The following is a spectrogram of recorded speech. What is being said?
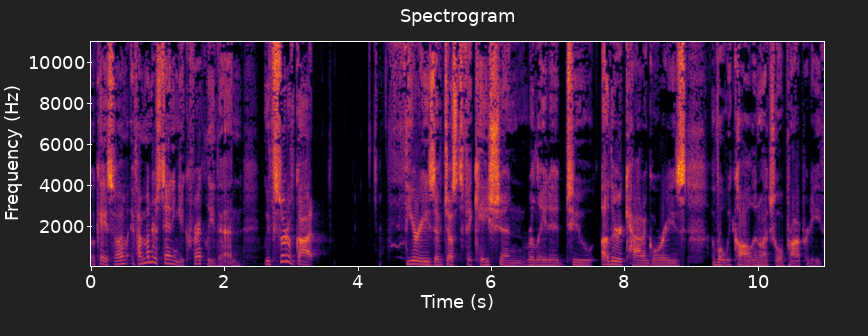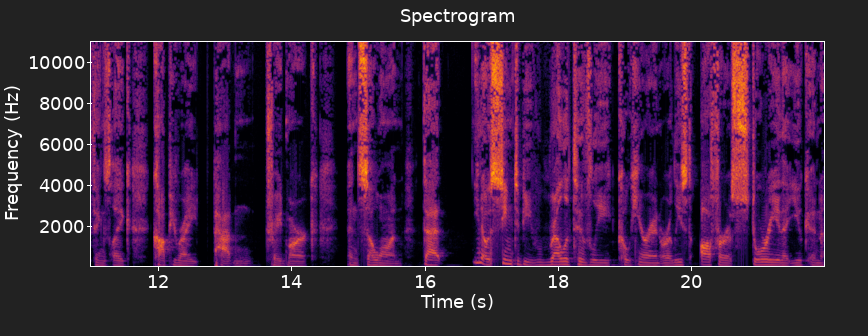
Okay, so if I'm understanding you correctly, then we've sort of got theories of justification related to other categories of what we call intellectual property, things like copyright, patent, trademark, and so on that you know, seem to be relatively coherent or at least offer a story that you can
